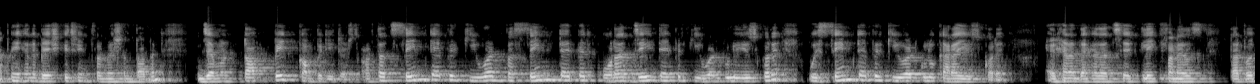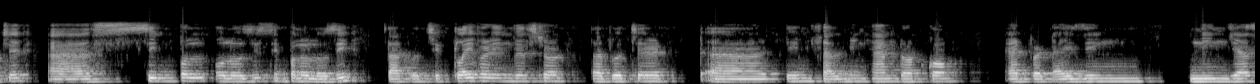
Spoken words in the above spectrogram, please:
আপনি এখানে বেশ কিছু ইনফরমেশন পাবেন। যেমন টপ পেড কম্পিটিটর্স অর্থাৎ সেম টাইপের কিওয়ার্ড বা সেম টাইপের ওরা যেই টাইপের কিওয়ার্ডগুলো ইউজ করে, ওই সেম টাইপের কিওয়ার্ডগুলো কারা ইউজ করে? এখানে দেখা যাচ্ছে ক্লিক ফানেলস তারপর হচ্ছে সিম্পল ওলজি সিম্পল ওলজি তারপর হচ্ছে ক্লেভার ইনভেস্টর তারপর হচ্ছে Tim Falmingham dot com advertising ninjas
